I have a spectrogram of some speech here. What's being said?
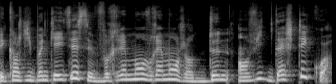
mais quand je dis bonne qualité, c'est vraiment vraiment genre donne envie d'acheter quoi.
